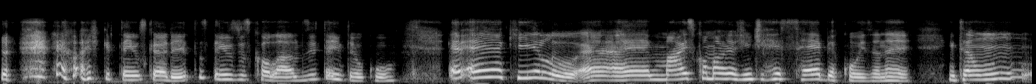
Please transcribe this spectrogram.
Eu acho que tem os caretas, tem os descolados e tem teu cu. É, é aquilo, é, é, mais como a gente recebe a coisa, né? Então,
